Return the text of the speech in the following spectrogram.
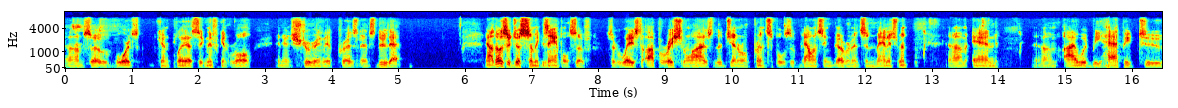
Um, so boards can play a significant role in ensuring that presidents do that. Now, those are just some examples of sort of ways to operationalize the general principles of balancing governance and management. Um, and um, I would be happy to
